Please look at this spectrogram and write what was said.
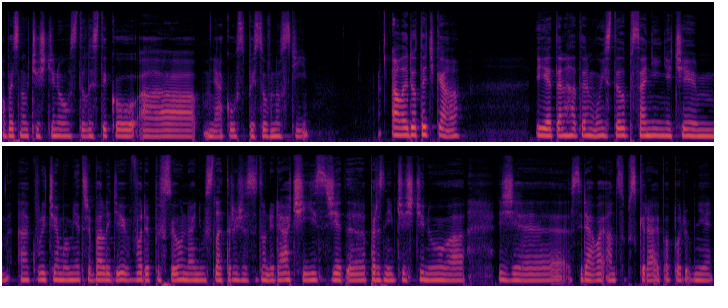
obecnou češtinou, stylistikou a nějakou spisovností. Ale doteďka je tenhle ten můj styl psaní něčím, kvůli čemu mě třeba lidi odepisují na newsletter, že se to nedá číst, že eh, przní češtinu a že si dávají unsubscribe a podobně.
